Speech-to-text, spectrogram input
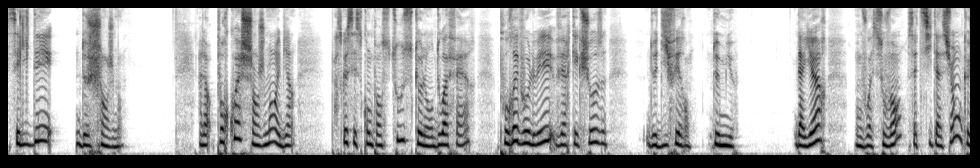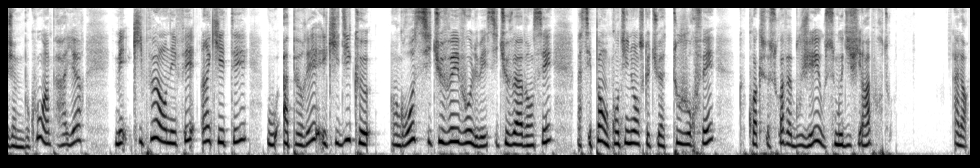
C'est l'idée de changement. Alors pourquoi changement? Eh bien, parce que c'est ce qu'on pense tous que l'on doit faire pour évoluer vers quelque chose de différent, de mieux. D'ailleurs, on voit souvent cette citation, que j'aime beaucoup hein, par ailleurs, mais qui peut en effet inquiéter ou apeurer et qui dit que, en gros, si tu veux évoluer, si tu veux avancer, bah, c'est pas en continuant ce que tu as toujours fait que quoi que ce soit va bouger ou se modifiera pour toi. Alors,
